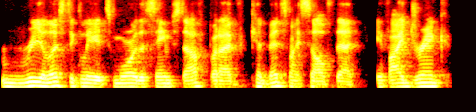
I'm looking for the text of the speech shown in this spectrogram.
realistically it's more of the same stuff. But I've convinced myself that if I drink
